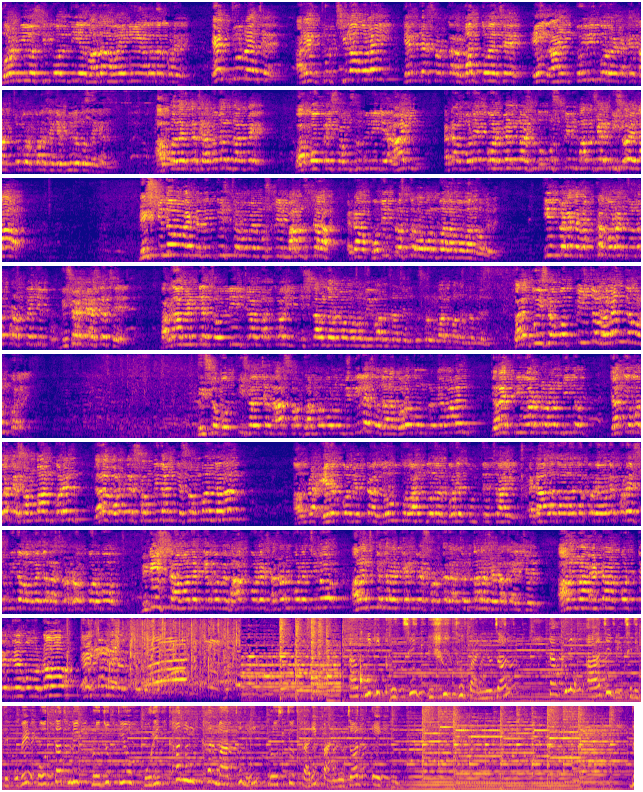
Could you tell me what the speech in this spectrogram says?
ধর্মীয় শিকল দিয়ে বাধা হয়নি আলাদা করে। একজুট হয়েছে। আর একজুট ছিল বলেই কেন্দ্রের সরকার বাধ্য হয়েছে এই আইন তৈরি করে এটাকে কার্যকর করা থেকে বিরত থেকেছে আপনাদের কাছে আবেদন থাকবে, ওয়াকফ সংশোধনী যে আইন, এটা মনে করবেন না, শুধু মুসলিম মানুষের বিষয় না। নিশ্চিতভাবে একটা নির্দিষ্টভাবে মুসলিম মানুষরা এটা ক্ষতিগ্রস্ত এবং লাভবান হবেন কিন্তু এটাকে রক্ষা করার জন্য প্রশ্নে যে বিষয়টা এসেছে পার্লামেন্টে চল্লিশ জন মাত্র ইসলাম ধর্মাবলম্বী মানুষ আছেন, মুসলমান মানুষ আছেন। তাহলে দুইশো বত্রিশ জন হবেন কেমন করে? দুইশো বত্রিশ হয়েছেন আর সব ধর্মাবলম্বী মিলে তো যারা গণতন্ত্রকে মানেন, যারা ত্রিবর্ণ রঞ্জিত জাতীয় পতাকে সম্মান করেন, যারা ভারতের সংবিধানকে সম্মান জানান, আমরা এরকম একটা যৌথ আন্দোলন গড়ে তুলতে চাই। এটা আলাদা আলাদা করে অনেক করে সুবিধা হবে, যারা শাসন করব ব্রিটিশরা আমাদেরকে এভাবে ভাগ করে, শাসন করেছিল। আর আজকে যারা কেন্দ্রের সরকারে আছেন, তারা সেটা চাইছেন। আমরা এটা করতে দেব না আপনি কি খুঁজছেন বিশুদ্ধ পানীয় জল? তাহলে আজই বেছে নিতে হবে অত্যাধুনিক প্রযুক্তি ও পরীক্ষা নিরীক্ষার মাধ্যমে প্রস্তুতকারী পানীয় জল এগনি।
